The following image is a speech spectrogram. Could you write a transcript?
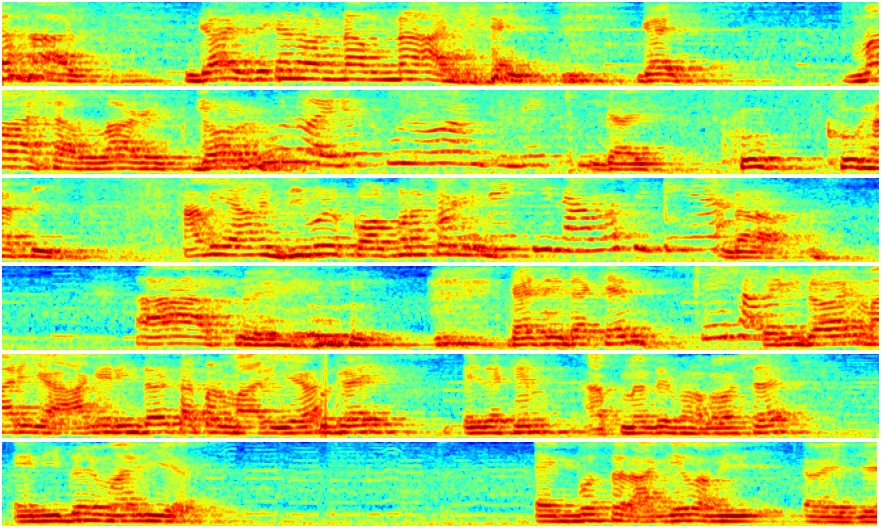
নাই। গাইস এখানে আমার নাম নাই। গাইস গাইস মাশাআল্লাহ গাইস ধর। এটা তো দেখি। গাইস খুব খুব হ্যাপি আমি আমি জীবনে কল্পনা আমি দেখি নাম আছে কিনা? দাঁড়াও। আছে। গাইস এই দেখেন হৃদয় মারিয়া। আগে হৃদয় তারপর মারিয়া। গাইস এই দেখেন আপনাদের ভালোবাসায় এই হৃদয় মারিয়া। এক বছর আগেও আমি যে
